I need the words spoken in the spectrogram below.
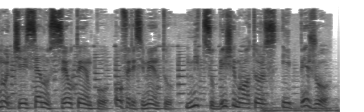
Notícia no seu tempo. Oferecimento: Mitsubishi Motors e Peugeot.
